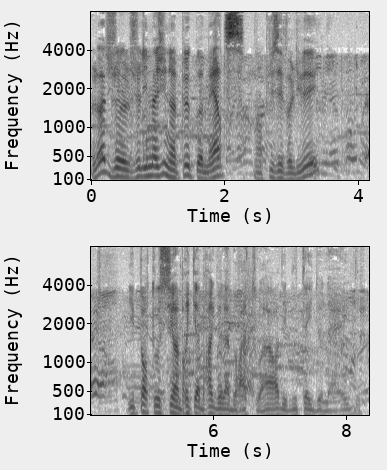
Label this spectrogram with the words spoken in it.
Lodge, je, l'imagine un peu comme Hertz, en plus évolué. Il porte aussi un bric-à-brac de laboratoire, des bouteilles de Leyde,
